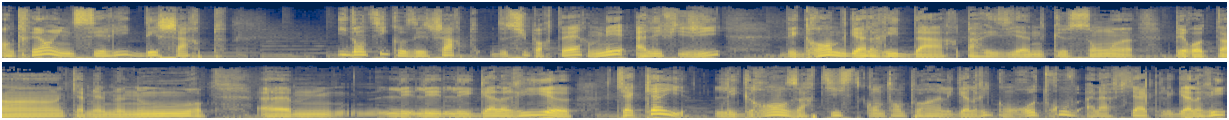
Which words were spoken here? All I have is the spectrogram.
en créant une série d'écharpes identiques aux écharpes de supporters, mais à l'effigie des grandes galeries d'art parisiennes que sont euh, Perrotin, Kamel Menour, euh, les, les, les, galeries euh, qui accueillent les grands artistes contemporains, les galeries qu'on retrouve à la FIAC, les galeries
